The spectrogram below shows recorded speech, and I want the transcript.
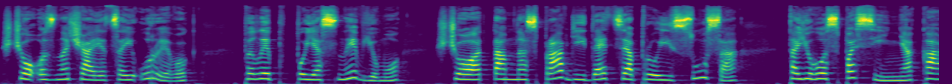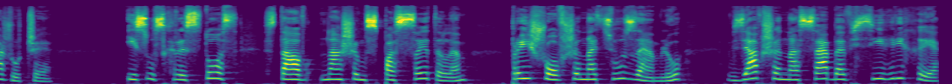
що означає цей уривок, Пилип пояснив йому, що там насправді йдеться про Ісуса та Його спасіння, кажучи, Ісус Христос став нашим Спасителем, прийшовши на цю землю, взявши на себе всі гріхи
